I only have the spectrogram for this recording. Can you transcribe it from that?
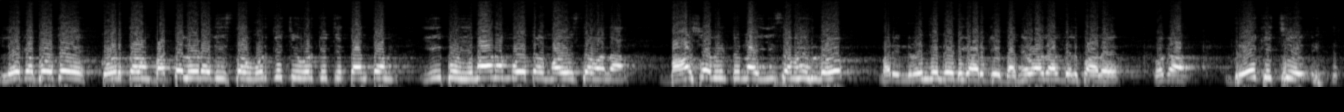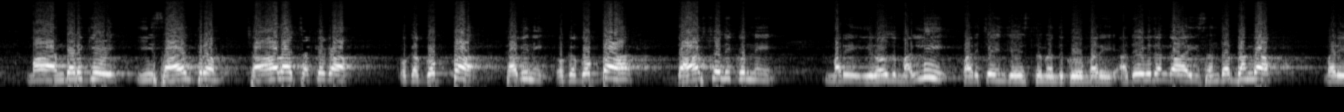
లేకపోతే కొడతాం బట్టలు కూడా తీస్తాం ఉరికిచ్చి ఉరికిచ్చి తంతం ఈపు విమానం పోతే మోగిస్తామన్న భాష వింటున్న ఈ సమయంలో మరి నిరంజన్ రెడ్డి గారికి ధన్యవాదాలు తెలపాలి. ఒక బ్రేక్ ఇచ్చి మా అందరికీ ఈ సాయంత్రం చాలా చక్కగా ఒక గొప్ప కవిని ఒక గొప్ప దార్శనికుణ్ణి మరి ఈరోజు మళ్ళీ పరిచయం చేస్తున్నందుకు మరి అదేవిధంగా ఈ సందర్భంగా మరి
